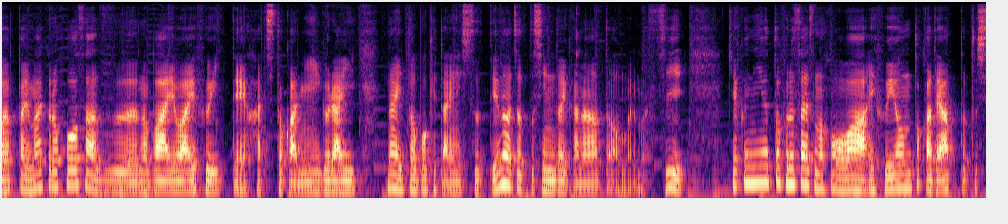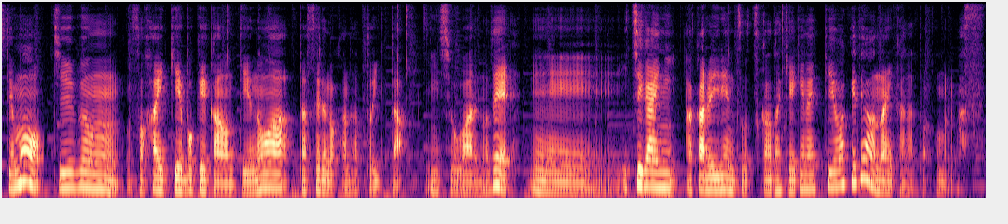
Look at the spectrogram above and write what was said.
やっぱりマイクロフォーサーズの場合は F1.8 とか2ぐらいないとボケた演出っていうのはちょっとしんどいかなとは思いますし逆に言うとフルサイズの方は F4 とかであったとしても十分そう背景ボケ感っていうのは出せるのかなといった印象はあるので、えー一概に明るいレンズを使わなきゃいけないっていうわけではないかなと思います。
